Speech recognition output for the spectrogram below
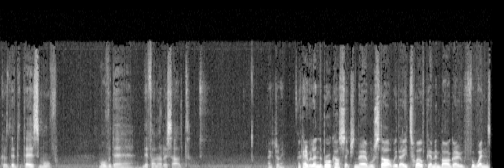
because the details move, move the the final result. Johnny. Okay, we'll end the broadcast section there. We'll start with a 12 p.m. embargo for Wednesday.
